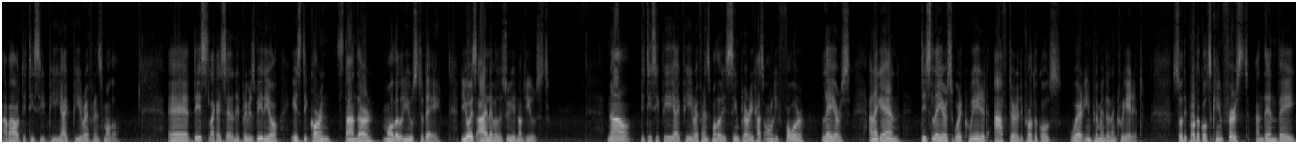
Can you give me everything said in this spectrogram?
about the TCP IP reference model. Uh, this, like I said in the previous video, is the current standard model used today. The OSI level is really not used. Now, the TCP IP reference model is simpler, it has only four layers, and again, these layers were created after the protocols were implemented and created. So the protocols came first, and then they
